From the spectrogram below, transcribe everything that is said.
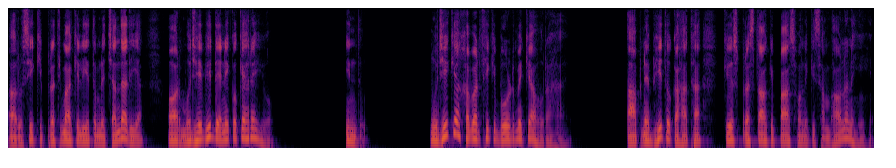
और उसी की प्रतिमा के लिए तुमने चंदा दिया और मुझे भी देने को कह रही हो। इंदु, मुझे क्या खबर थी कि बोर्ड में क्या हो रहा है? आपने भी तो कहा था कि उस प्रस्ताव के पास होने की संभावना नहीं है।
